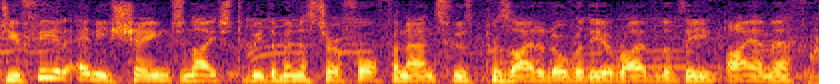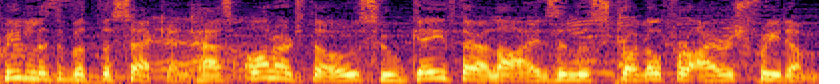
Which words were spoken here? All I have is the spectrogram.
Do you feel any shame tonight to be the Minister for Finance who's presided over the arrival of the IMF? Queen Elizabeth II has honoured those who gave their lives in the struggle for Irish freedom.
